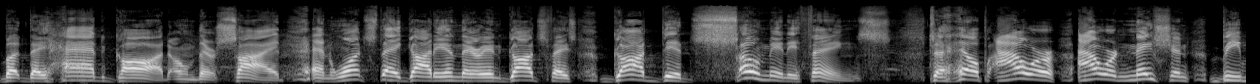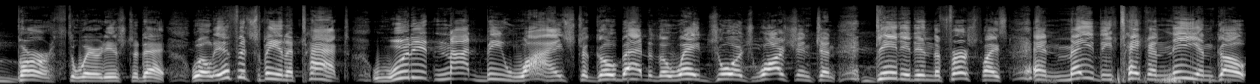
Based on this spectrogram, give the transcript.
but they had God on their side. And once they got in there in God's face, God did so many things to help our, our nation be birthed where it is today. Well, if it's being attacked, would it not be wise to go back to the way George Washington did it in the first place and maybe take a knee and go,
